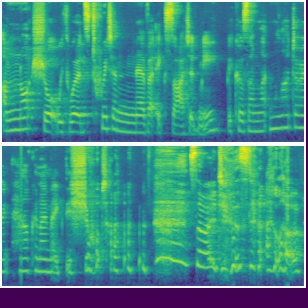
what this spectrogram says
I'm not short with words. Twitter never excited me because I'm like, well, I don't, how can I make this shorter? so I just, I love,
